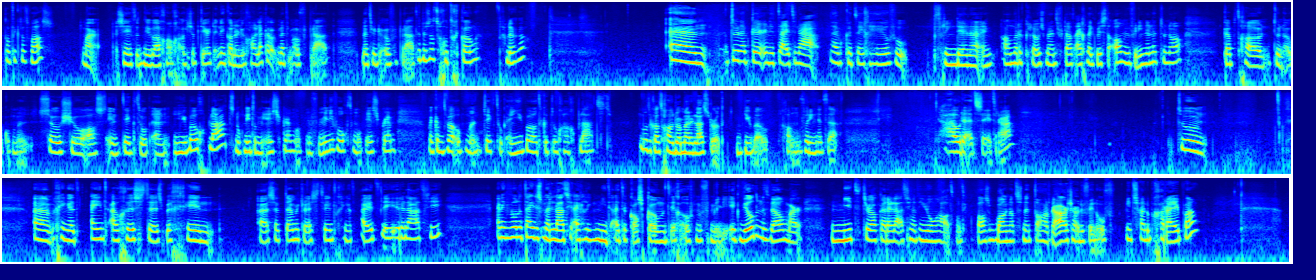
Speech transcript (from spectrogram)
Dat ik dat was. Maar ze heeft het nu wel gewoon geaccepteerd. En ik kan er nu gewoon lekker met hem over praten. Met haar erover praten. Dus dat is goed gekomen. Gelukkig. En toen heb ik er in de tijd daarna heb ik het tegen heel veel vriendinnen en andere close mensen verteld. Eigenlijk wisten al mijn vriendinnen het toen al. Ik heb het gewoon toen ook op mijn social als in TikTok en Jubo geplaatst. Nog niet op mijn Instagram, want mijn familie volgde me op Instagram. Maar ik heb het wel op mijn TikTok en Jubo had ik het toen al geplaatst. Want ik had gewoon door mijn relatie door Jubo. Gewoon om vrienden te houden, et cetera. Toen um, ging het eind augustus, begin uh, september 2020 ging het uit, die relatie. En ik wilde tijdens mijn relatie eigenlijk niet uit de kast komen tegenover mijn familie. Ik wilde het wel, maar niet terwijl ik een relatie met een jongen had. Want ik was bang dat ze het dan raar zouden vinden of niet zouden begrijpen.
